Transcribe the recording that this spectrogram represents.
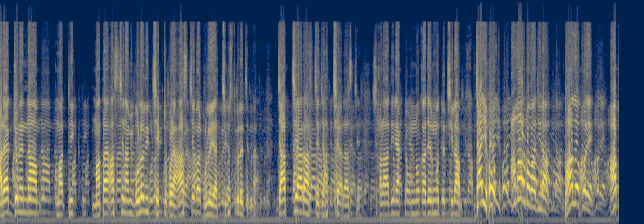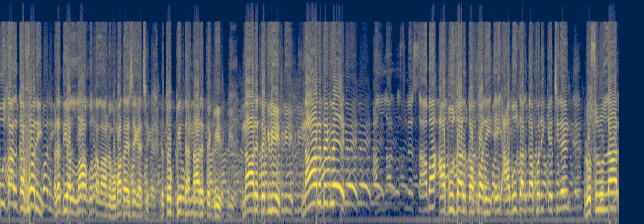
আর একজনের নাম আমার ঠিক মাথায় আসছে না, আমি বলে দিচ্ছি একটু পরে, আসছে আবার ভুলে যাচ্ছি, বুঝতে পেরেছেন না? যাচ্ছে আর আসছে, যাচ্ছে আর আসছে। সারাদিন একটা অন্য কাজের মধ্যে ছিলাম। যাই হোক, আমার বাবাজিরা ভালো করে আবুজার গাফারি রাদিয়াল্লাহু তাআলা আনহু, মাথায় এসে গেছে। তাকবীর ধান নারে তাকবীর? নারে তাকবীর? নারে তাকবীর? আল্লাহর রাসূলের সাহাবা আবুজার গাফারি। এই আবুজার গাফারি কে ছিলেন? রাসূলুল্লাহর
